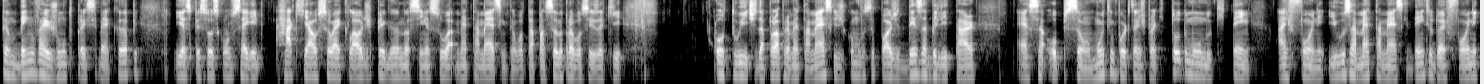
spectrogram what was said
também vai junto para esse backup e as pessoas conseguem hackear o seu iCloud pegando assim a sua MetaMask. Então vou estar tá passando para vocês aqui o tweet da própria MetaMask de como você pode desabilitar essa opção. Muito importante para que todo mundo que tem iPhone e usa MetaMask dentro do iPhone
